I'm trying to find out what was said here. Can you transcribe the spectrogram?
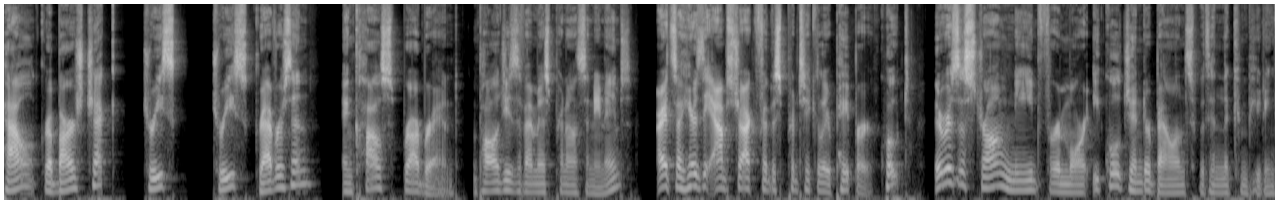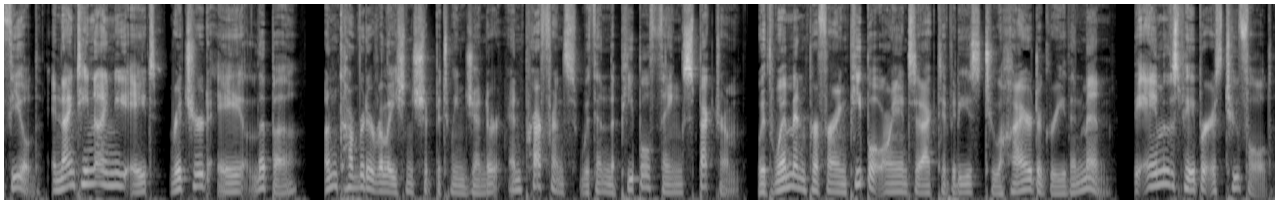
Pal Grabarczyk, Therese, Therese Graversen, and Claus Brabrand. Apologies if I mispronounced any names. All right, so here's the abstract for this particular paper. Quote, there is a strong need for a more equal gender balance within the computing field. In 1998, Richard A. Lippa uncovered a relationship between gender and preference within the people things spectrum, with women preferring people oriented activities to a higher degree than men. The aim of this paper is twofold.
